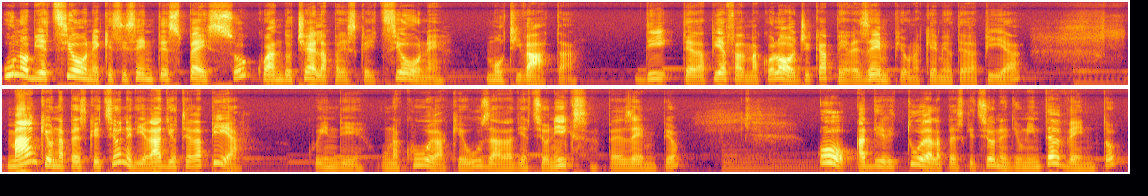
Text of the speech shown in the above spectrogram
Un'obiezione che si sente spesso quando c'è la prescrizione motivata di terapia farmacologica, per esempio una chemioterapia, ma anche una prescrizione di radioterapia, quindi una cura che usa radiazioni X, per esempio, o addirittura la prescrizione di un intervento,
